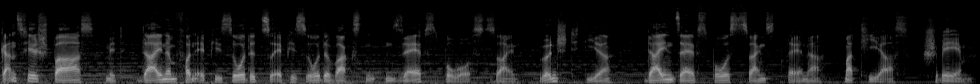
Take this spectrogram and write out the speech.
ganz viel Spaß mit deinem von Episode zu Episode wachsenden Selbstbewusstsein wünscht dir dein Selbstbewusstseinstrainer Matthias Schwem.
